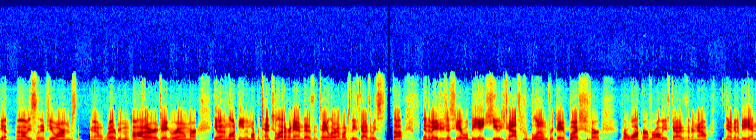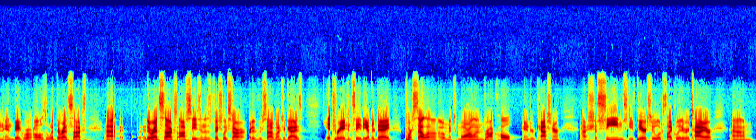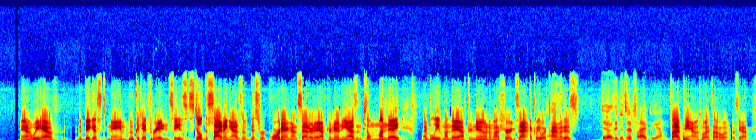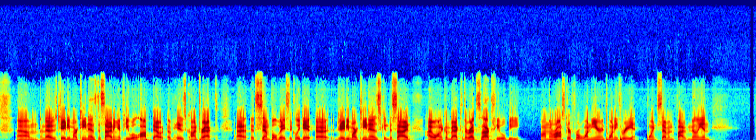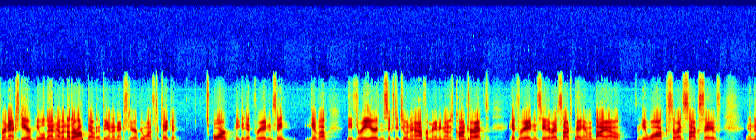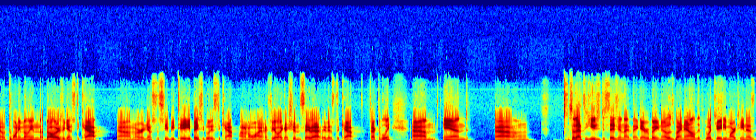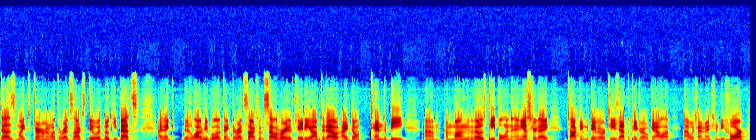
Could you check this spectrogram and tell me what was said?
Yeah, and obviously a few arms, you know, whether it be Mata or Jay Groome or even unlocking even more potential out of Hernandez and Taylor and a bunch of these guys that we saw in the majors this year will be a huge task for Bloom, for Dave Bush, for for Walker, for all these guys that are now, you know, going to be in, in big roles with the Red Sox. Uh, the Red Sox offseason has officially started. We saw a bunch of guys hit free agency the other day. Porcello, Mitch Moreland, Brock Holt, Andrew Cashner, uh, Chassin, Steve Pearce, who looks likely to retire. Um, and we have the biggest name who could hit free agency is still deciding as of this recording on Saturday afternoon. He has until Monday, I believe Monday afternoon. I'm not sure exactly what time it is. yeah i think it's at 5 p.m 5 p.m. is what I thought it was, yeah. Um, and that is JD Martinez deciding if he will opt out of his contract. Uh, it's simple, basically. Uh, JD Martinez can decide, I want to come back to the Red Sox. He will be on the roster for one year and 23.75 million for next year. He will then have another opt out at the end of next year if he wants to take it. Or he could hit free agency, give up the three years and 62 and a half remaining on his contract, hit free agency. The Red Sox pay him a buyout. He walks. The Red Sox save, you know, 20 million dollars against the cap um, or against the CBT. Basically, it's the cap. I don't know why I feel like I shouldn't say that. It is the cap, effectively. Um, and um, so that's a huge decision. I think everybody knows by now that what JD Martinez does might determine what the Red Sox do with Mookie Betts. I think there's a lot of people that think the Red Sox would celebrate if JD opted out. I don't tend to be um, among those people. And, and yesterday, talking to David Ortiz at the Pedro Gala, uh, which I mentioned before,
